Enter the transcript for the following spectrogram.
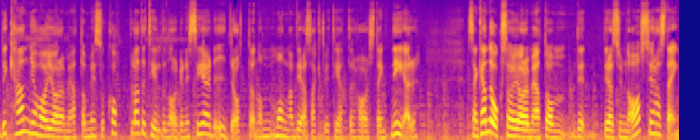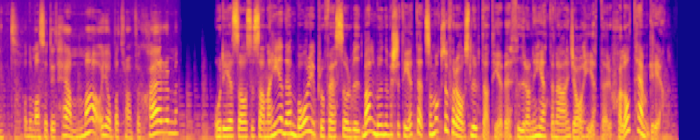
Det kan ju ha att göra med att de är så kopplade till den organiserade idrotten och många av deras aktiviteter har stängt ner. Sen kan det också ha att göra med att de, deras gymnasier har stängt och de har suttit hemma och jobbat framför skärm. Och det sa Susanna Hedenborg, professor vid Malmö universitetet som också får avsluta TV4-nyheterna. Jag heter Charlotte Hemgren.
